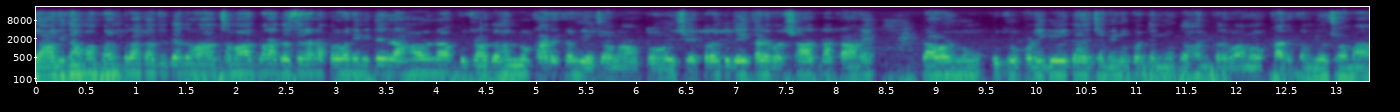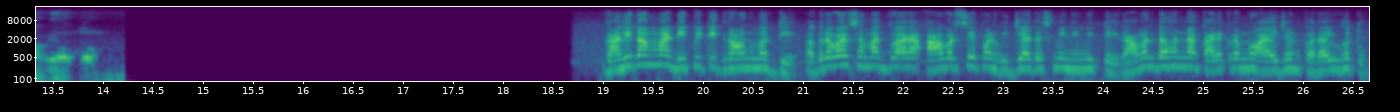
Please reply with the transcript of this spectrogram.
ગાંધીધામમાં પરંપરાગત રીતે અગ્રવાલ સમાજ દ્વારા દશેરાના પર્વ નિમિત્તે રાવણના પુતળા દહનનો કાર્યક્રમ યોજવામાં આવતો હોય છે. પરંતુ ગઈકાલે વરસાદના કારણે રાવણનું પુતળું પડી ગયું ત્યારે જમીન ઉપર તેમનું દહન કરવાનો કાર્યક્રમ યોજવામાં આવ્યો હતો. ગાંધીધામમાં ડીપીટી ગ્રાઉન્ડ મધ્યે અગ્રવાલ સમાજ દ્વારા આ વર્ષે પણ વિજયાદશમી નિમિત્તે રાવણ દહનના કાર્યક્રમનું આયોજન કરાયું હતું.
